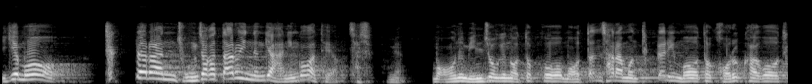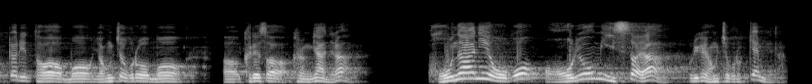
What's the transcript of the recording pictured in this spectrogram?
이게 뭐 특별한 종자가 따로 있는 게 아닌 것 같아요. 사실 보면. 뭐 어느 민족은 어떻고 뭐 어떤 사람은 특별히 뭐 더 거룩하고 특별히 더 뭐 영적으로 뭐 어 그래서 그런 게 아니라 고난이 오고 어려움이 있어야 우리가 영적으로 깹니다.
